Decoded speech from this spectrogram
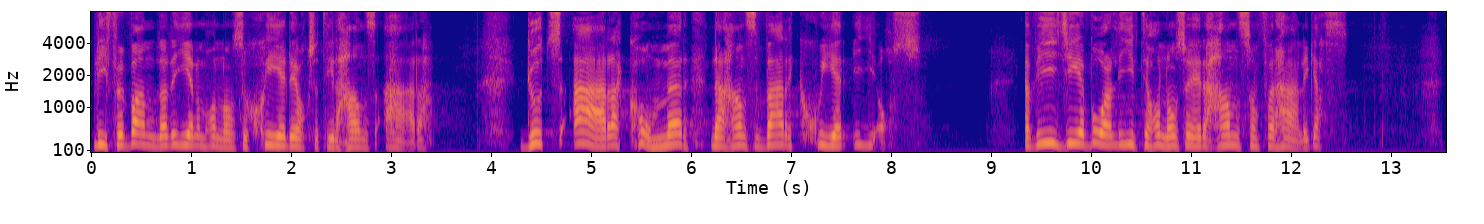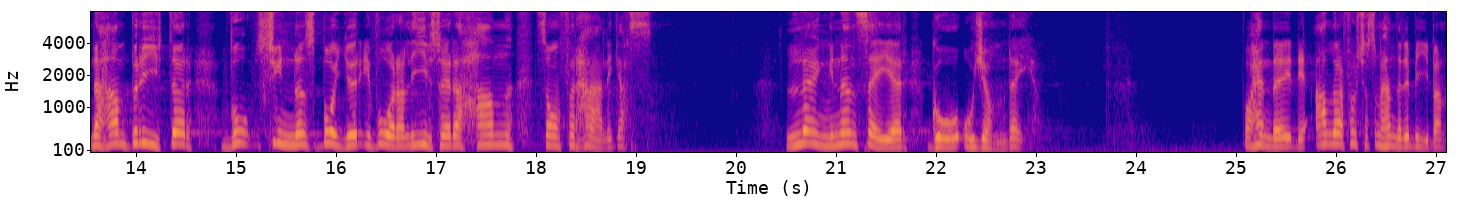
blir förvandlade genom honom så sker det också till hans ära. Guds ära kommer när hans verk sker i oss. När vi ger våra liv till honom så är det han som förhärligas. När han bryter syndens bojor i våra liv så är det han som förhärligas. Lögnen säger gå och göm dig. Vad hände? Det allra första som hände i Bibeln,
